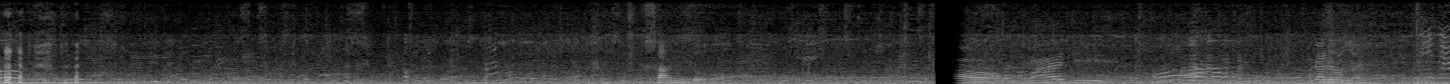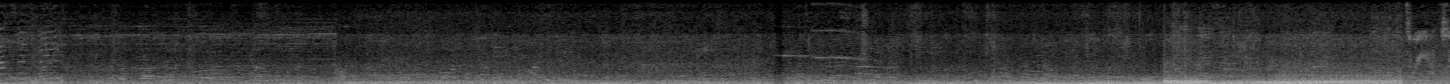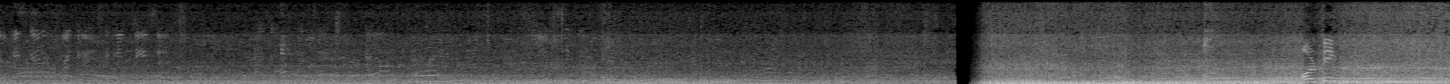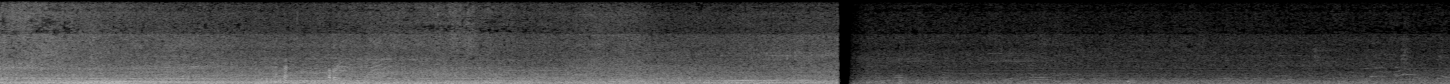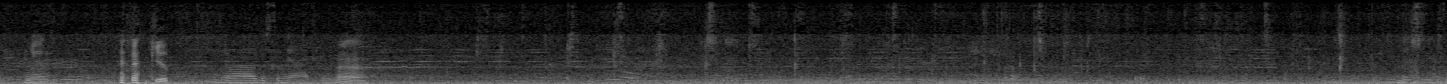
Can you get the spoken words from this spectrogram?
Sando. Oh, Margie. Magkano raw yan? Pink. Yan. Cute. Na gusto ni ate. Ah.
